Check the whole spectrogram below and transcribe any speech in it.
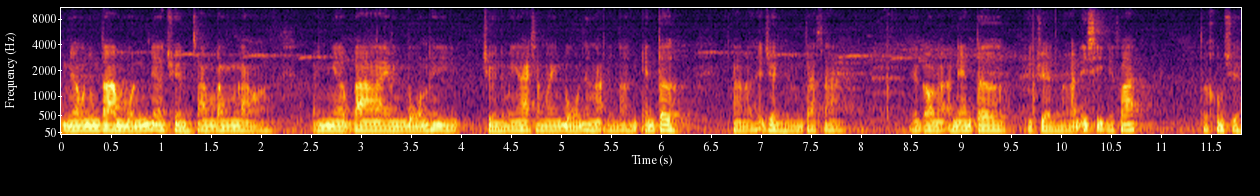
nếu mà chúng ta muốn ờ, chuyển sang băng nào banh ờ, ba hay banh 4 thì chuyển từ banh hai sang banh bốn chẳng hạn chúng ta ấn enter. Là nó sẽ chuyển cho chúng ta sang nếu còn là ấn enter thì chuyển và ấn exit thì thoát. Tôi không chuyển.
